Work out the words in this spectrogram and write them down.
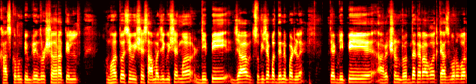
खास करून पिंपरी चिंचवड शहरातील महत्त्वाचे विषय सामाजिक विषय मग डी पी ज्या चुकीच्या पद्धतीने पडलंय त्या डी पी आरक्षण रद्द करावं. त्याचबरोबर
